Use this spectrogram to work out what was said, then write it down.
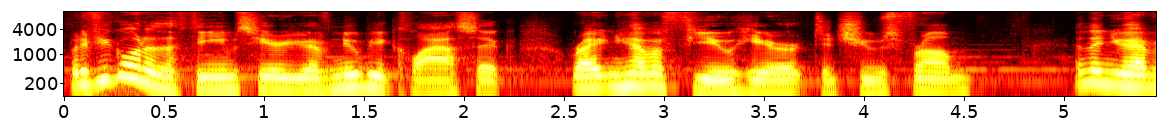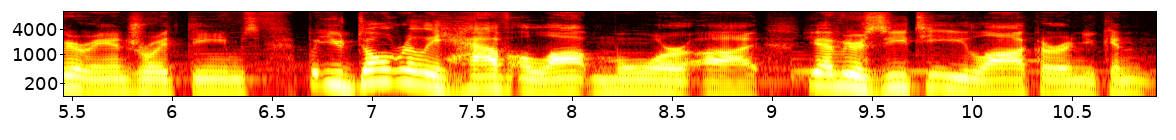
But if you go into the themes here, you have Nubia Classic, right? And you have a few here to choose from. And then you have your Android themes, but you don't really have a lot more. Uh, you have your ZTE locker and you can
